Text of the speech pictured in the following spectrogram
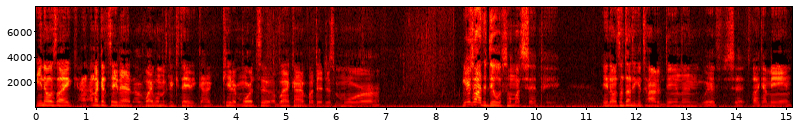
you know it's like I'm not gonna say that a white woman's gonna cater, uh, cater more to a black guy, but they're just more. You just don't have to deal with so much shit, P. You know, sometimes you get tired of dealing with shit. Like I mean,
